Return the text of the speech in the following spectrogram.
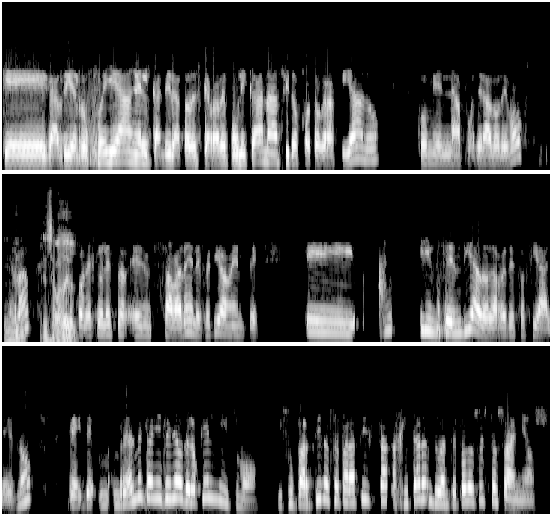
que Gabriel Rufián, el candidato de Esquerra Republicana, ha sido fotografiado con el apoderado de Vox, ¿verdad? En Sabadell. En, colegio en Sabadell, efectivamente. Y han incendiado las redes sociales, ¿no? realmente han incendiado de lo que él mismo y su partido separatista agitaron durante todos estos años.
